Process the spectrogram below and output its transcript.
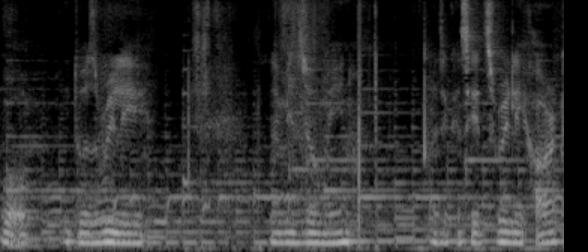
Whoa, it was really. Let me zoom in. As you can see, it's really hard.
